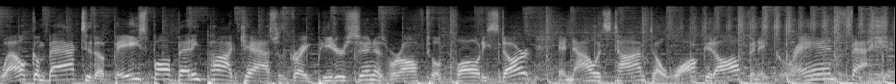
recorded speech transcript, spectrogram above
Welcome back to the Baseball Betting Podcast with Greg Peterson as we're off to a quality start, and now it's time to walk it off in a grand fashion.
